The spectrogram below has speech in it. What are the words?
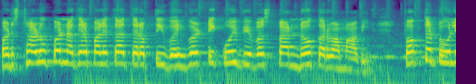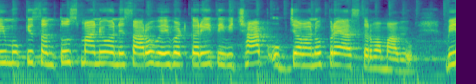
પણ સ્થળ ઉપર નગરપાલિકા તરફથી વહીવટી કોઈ વ્યવસ્થા ન કરવામાં આવી. ફક્ત ટોલી મૂકી સંતોષ માન્યો અને સારો વહીવટ કરે તેવી છાપ ઉપજાવવાનો પ્રયાસ કરવામાં આવ્યો. બે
